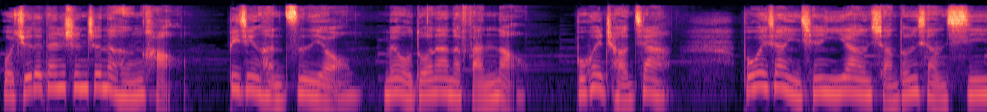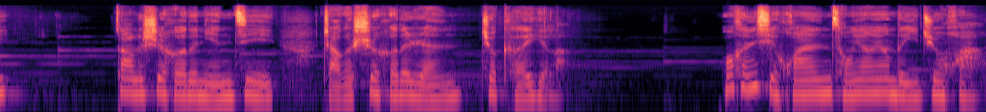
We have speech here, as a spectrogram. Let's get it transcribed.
我觉得单身真的很好。毕竟很自由，没有多大的烦恼，不会吵架，不会像以前一样想东想西。到了适合的年纪，找个适合的人就可以了。我很喜欢丛洋洋的一句话：“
